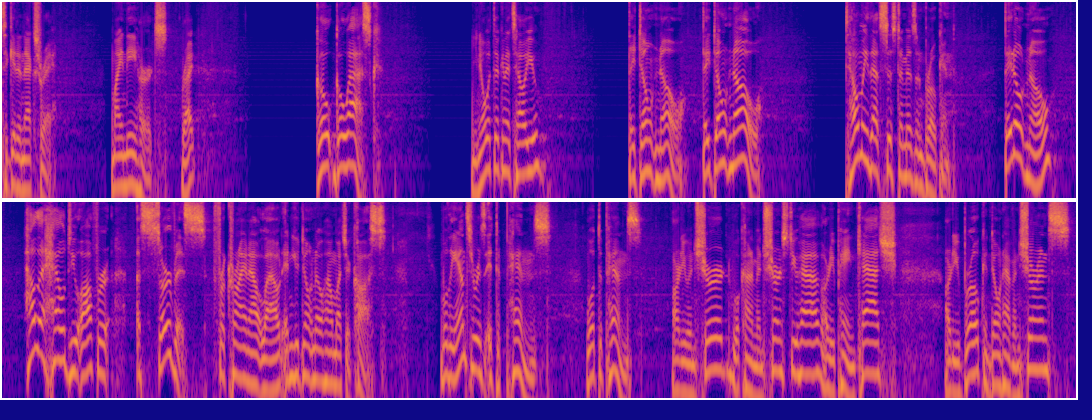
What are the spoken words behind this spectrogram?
to get an x ray? My knee hurts, right? Go go ask. You know what they're going to tell you? They don't know. They don't know. Tell me that system isn't broken. They don't know. How the hell do you offer a service for crying out loud and you don't know how much it costs? Well, the answer is it depends. Well, it depends. Are you insured? What kind of insurance do you have? Are you paying cash? Are you broke and don't have insurance?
